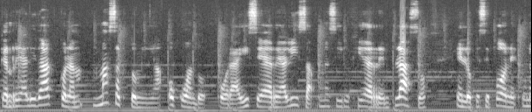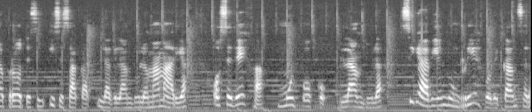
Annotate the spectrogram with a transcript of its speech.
que en realidad con la masectomía o cuando por ahí se realiza una cirugía de reemplazo en lo que se pone una prótesis y se saca la glándula mamaria, o se deja muy poco glándula, sigue habiendo un riesgo de cáncer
